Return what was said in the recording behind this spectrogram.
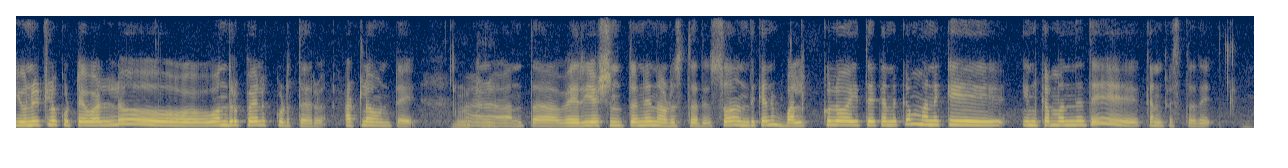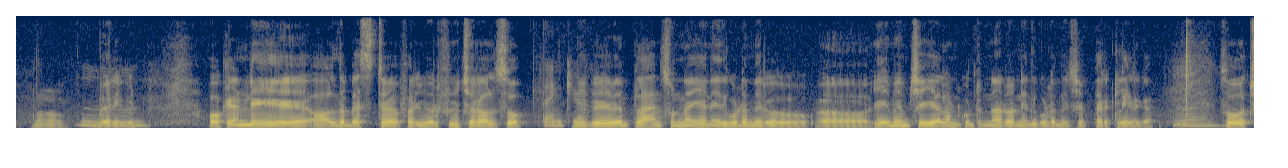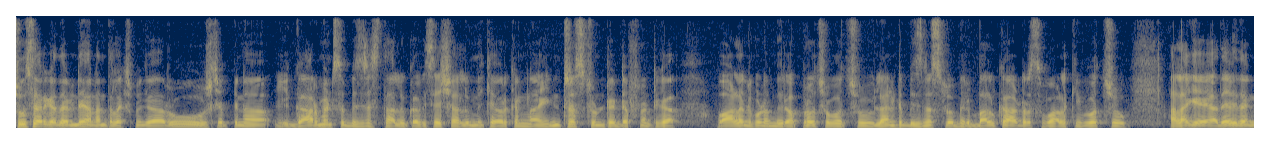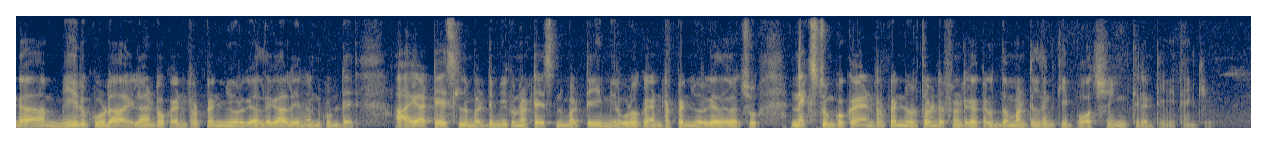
యూనిట్లో కుట్టేవాళ్ళు వంద రూపాయలకు కుడతారు. అట్లా ఉంటాయి. అంత వేరియేషన్తోనే నడుస్తుంది. సో అందుకని బల్క్లో అయితే కనుక మనకి ఇన్కమ్ అనేది కనిపిస్తుంది. Very good. ఓకే అండి. All the best for your future also మీకు ఏమేం ప్లాన్స్ ఉన్నాయి అనేది కూడా మీరు ఆ, ఏమేం చేయాలనుకుంటున్నారు అనేది కూడా మీరు చెప్పారు క్లియర్గా సో చూశారు కదండి అనంతలక్ష్మి గారు చెప్పిన ఈ గార్మెంట్స్ బిజినెస్ తాలూకా విశేషాలు. మీకు ఎవరికైనా ఇంట్రెస్ట్ ఉంటే డెఫినెట్గా వాళ్ళని కూడా మీరు అప్రోచ్ అవ్వచ్చు. ఇలాంటి బిజినెస్లో మీరు బల్క్ ఆర్డర్స్ వాళ్ళకి ఇవ్వచ్చు. అలాగే అదేవిధంగా మీరు కూడా ఇలాంటి ఒక ఎంటర్ప్రెన్యూర్గా ఎదగాలి అని అనుకుంటే ఆయా టేస్ట్ని బట్టి మీకున్న టేస్ట్ని బట్టి మీరు కూడా ఒక ఎంటర్ప్రెన్యూర్గా ఎదగచ్చు. నెక్స్ట్ ఇంకొక ఎంటర్ప్రెన్యూర్తో డెఫినెట్గా కలుద్దాం. Until then keep watching Kiran TV thank you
